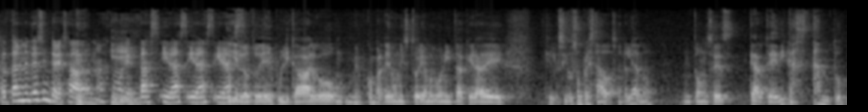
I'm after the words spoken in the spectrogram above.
totalmente desinteresado, ¿no? Es como Y- que das y das y das y das. Y el otro día yo publicaba algo, un- me compartieron una historia muy bonita que era de que los hijos son prestados, en realidad, ¿no? Entonces, claro, te dedicas tanto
